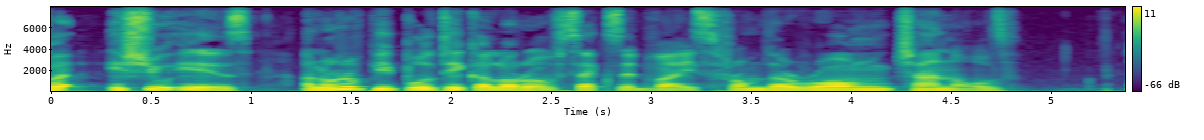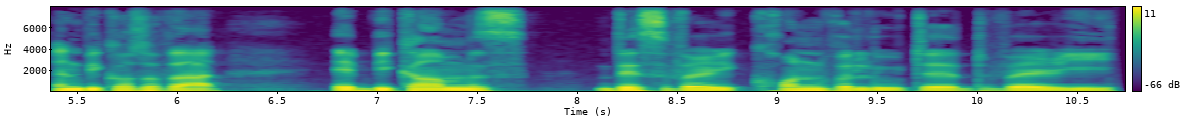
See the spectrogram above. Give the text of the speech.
But issue is, a lot of people take a lot of sex advice from the wrong channels, and because of that, it becomes this very convoluted, very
